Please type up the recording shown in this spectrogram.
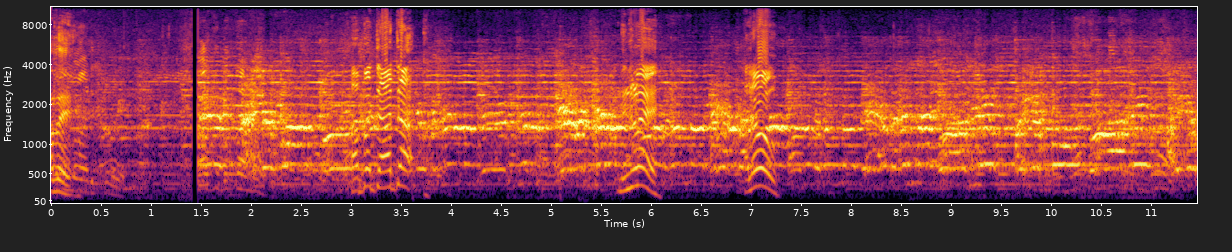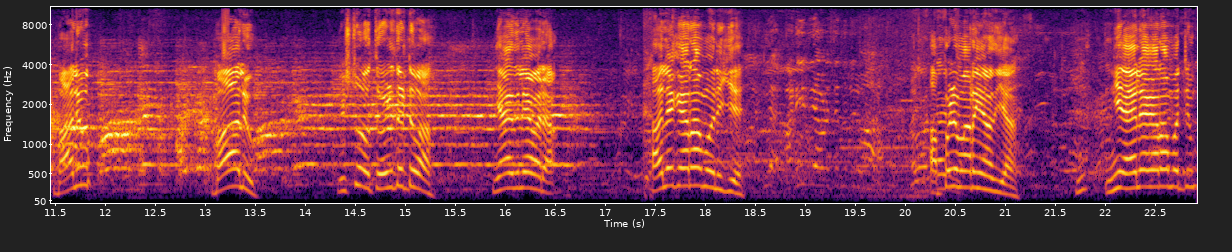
അതെ. അപ്പൊ ടാറ്റ. നിങ്ങളെ? ഹലോ? ബാലു? ബാലു വിഷ്ണു തൊഴുതിട്ട് വാ. ഞാൻ ഇതിലേ വരാം. അതിലേ കയറാമോ എനിക്ക്? അപ്പോഴും മാറിയാ മതിയാ. ഇനി അതിലേ കയറാൻ പറ്റും?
